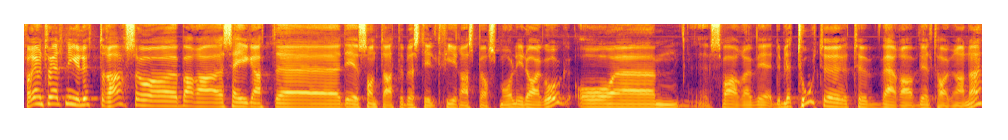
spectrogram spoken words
For eventuelt nye lyttere så bare sier jeg at uh, det er sånn at det blir stilt fire spørsmål i dag òg. Og uh, svaret ved, det blir to til, til hver av deltakerne.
